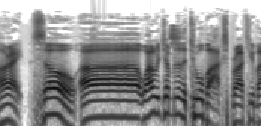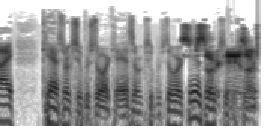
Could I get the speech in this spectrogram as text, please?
All right, so uh, why don't we jump into the toolbox? Brought to you by Chaos Orc Superstore. Chaos Orc Superstore. Chaos Orc Superstore.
